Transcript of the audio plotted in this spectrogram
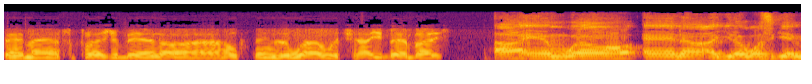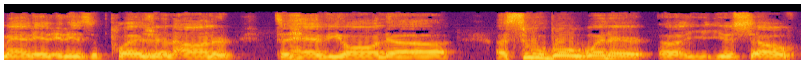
Hey man, it's a pleasure being on. I hope things are well with you. How you been, buddy? I am well, and uh, you know, once again, man, it, it is a pleasure and honor to have you on. Uh, uh a Super Bowl winner uh, yourself,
